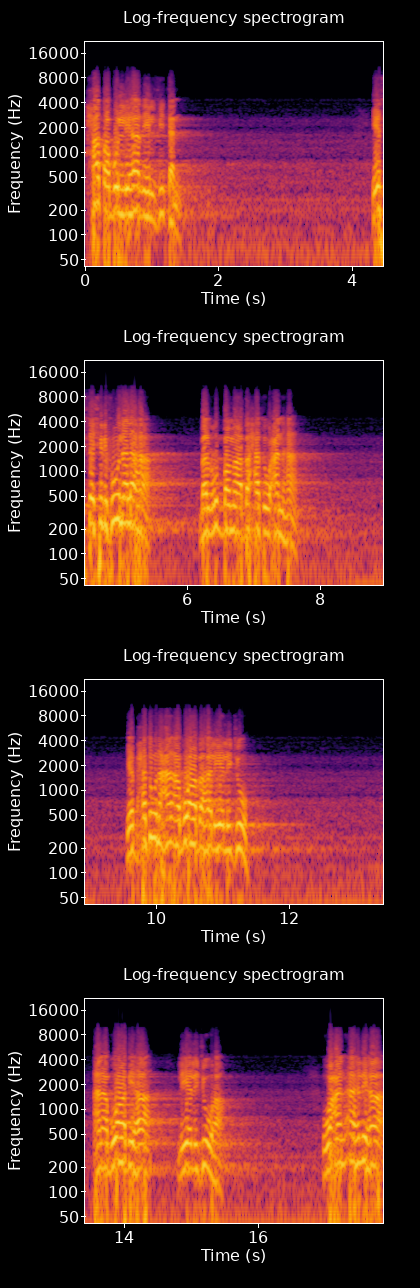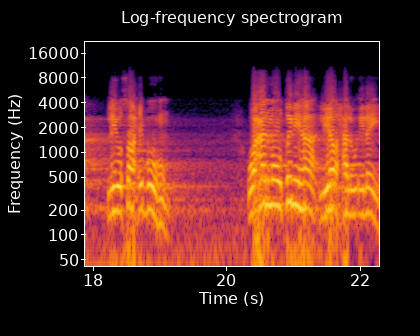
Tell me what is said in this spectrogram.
حطب لهذه الفتن يستشرفون لها بل ربما بحثوا عنها. يبحثون عن أبوابها ليلجوه. عن أبوابها ليلجوها. وعن أهلها ليصاحبوهم. وعن موطنها ليرحلوا إليه.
